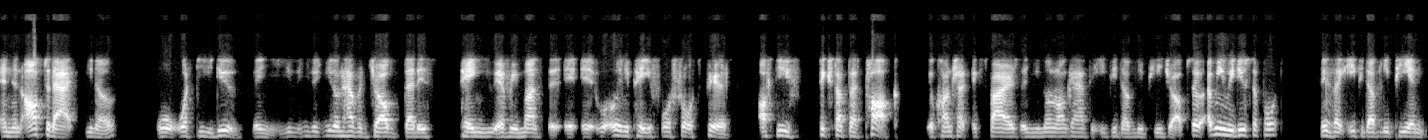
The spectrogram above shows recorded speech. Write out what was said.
And then after that, you know, well, what do you do? Then you, you don't have a job that is paying you every month. It, it will only pay you for a short period. After you've fixed up that park, your contract expires and you no longer have the EPWP job. So, I mean, we do support things like EPWP and,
